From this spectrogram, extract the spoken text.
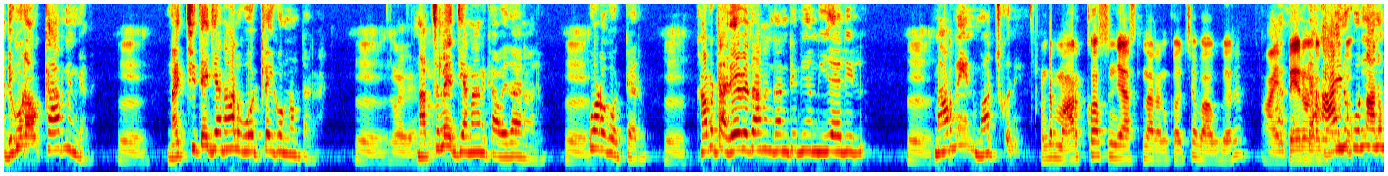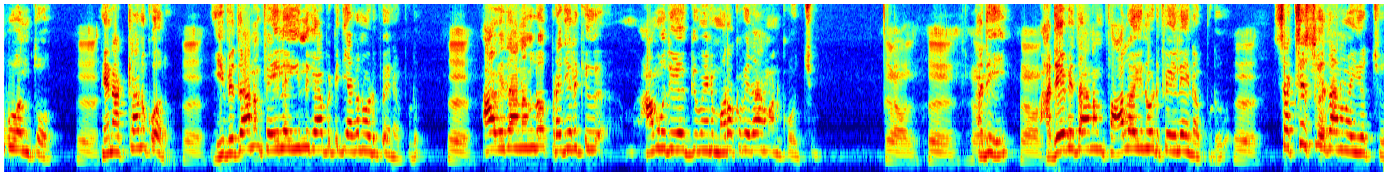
అది కూడా ఒక కారణం కదా. నచ్చితే జనాలు ఓట్లు వేయకుండా ఉంటారా? నచ్చలేదు జనానికి ఆ విధానాలు. ఉమ్, కాబట్టి అదే విధానం కంటిన్యూ చేయాలి వీళ్ళు. మారనేయండి మార్చుకొని. అంటే మార్క్ కోసం చేస్తున్నారు అనుకోవచ్చా బాబు గారు? ఆయన పేరు ఆయనకున్న అనుభవంతో. నేను అట్లా అనుకోను. ఈ విధానం ఫెయిల్ అయ్యింది కాబట్టి జగన్ ఓడిపోయినప్పుడు ఆ విధానంలో ప్రజలకి ఆమోదయోగ్యమైన మరొక విధానం అనుకోవచ్చు. అది. అదే విధానం ఫాలో అయినోడు ఫెయిల్ అయినప్పుడు సక్సెస్ విధానం అయ్యొచ్చు.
